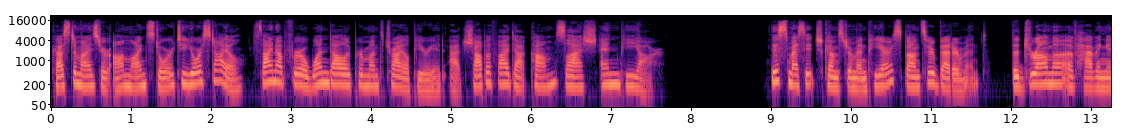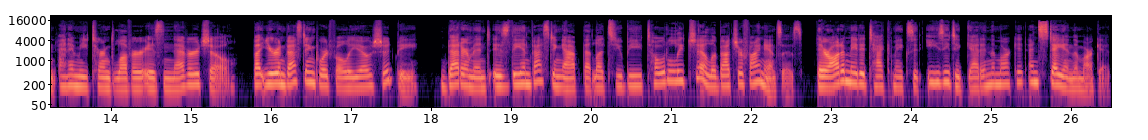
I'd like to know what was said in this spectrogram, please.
Customize your online store to your style. Sign up for a $1 per month trial period at shopify.com/npr. This message comes from NPR sponsor Betterment. The drama of having an enemy turned lover is never chill, but your investing portfolio should be. Betterment is the investing app that lets you be totally chill about your finances. Their automated tech makes it easy to get in the market and stay in the market.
